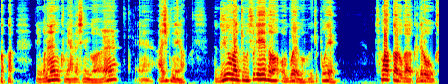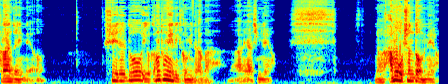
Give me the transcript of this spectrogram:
요거는 구매 안 하시는 걸 예, 아쉽네요. 누유만 좀 수리해서 어 뭐야 이거 왜 이렇게 뽀해? 송화가루가 그대로 가라앉아 있네요. 휠도 이거 깡통휠일 겁니다 아마 아, 예, 아쉽네요 어, 아무 옵션도 없네요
